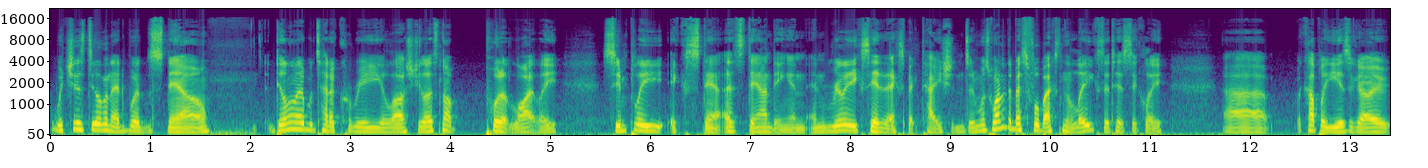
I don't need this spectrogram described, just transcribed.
which is Dylan Edwards. Now, Dylan Edwards had a career year last year. Let's not put it lightly. Simply astounding and, and really exceeded expectations and was one of the best fullbacks in the league statistically. Uh, a couple of years ago,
